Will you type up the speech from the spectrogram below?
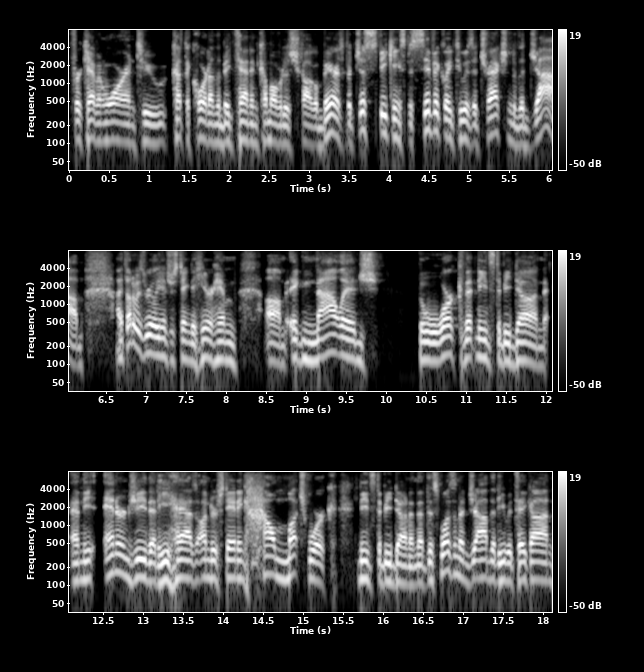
for Kevin Warren to cut the cord on the Big Ten and come over to the Chicago Bears. But just speaking specifically specifically to his attraction to the job, I thought it was really interesting to hear him um, acknowledge the work that needs to be done and the energy that he has understanding how much work needs to be done and that this wasn't a job that he would take on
